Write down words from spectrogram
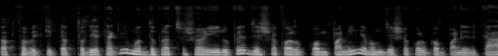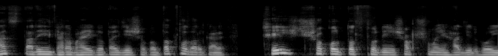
তথ্যভিত্তিক তথ্য দিয়ে থাকি। মধ্যপ্রাচ্য সহ ইউরোপের যে সকল কোম্পানি এবং যে সকল কোম্পানির কাজ তারই ধারাবাহিকতায় যে সকল তথ্য দরকার, সেই সকল তথ্য নিয়ে সবসময় হাজির হই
